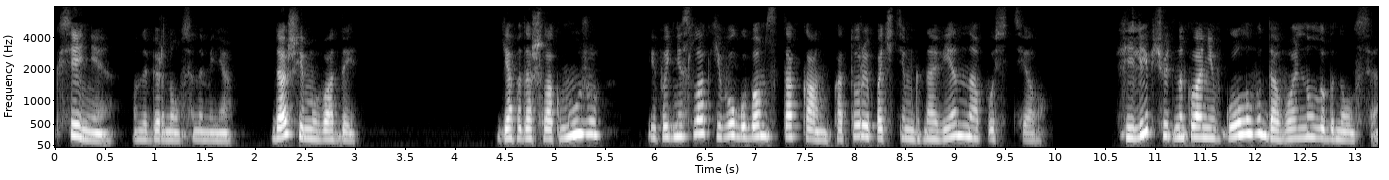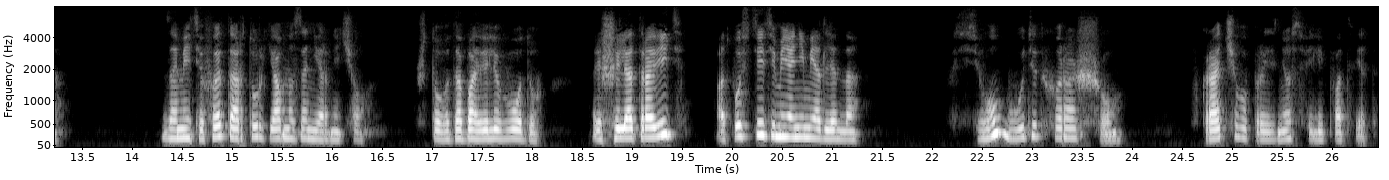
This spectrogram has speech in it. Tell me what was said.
«Ксения», — он обернулся на меня, — «дашь ему воды?» Я подошла к мужу и поднесла к его губам стакан, который почти мгновенно опустел. Филипп, чуть наклонив голову, довольно улыбнулся. Заметив это, Артур явно занервничал. «Что вы добавили в воду? Решили отравить? Отпустите меня немедленно!» «Все будет хорошо», — вкратчиво произнес Филипп в ответ.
